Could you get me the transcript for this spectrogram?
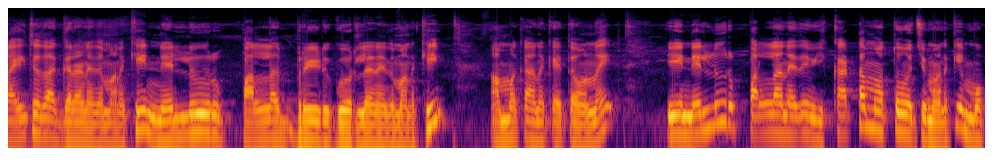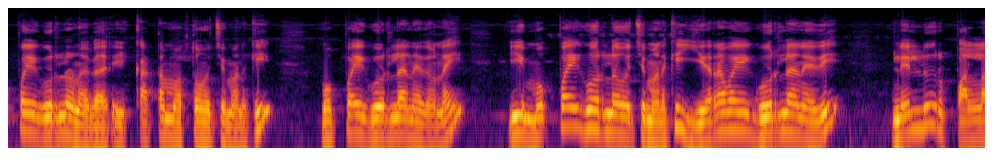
రైతు దగ్గర అనేది మనకి నెల్లూరు పళ్ళ బ్రీడ్ గొర్రెలు అనేది మనకి అమ్మకానికి అయితే ఉన్నాయి. ఈ నెల్లూరు పళ్ళ అనేది ఈ కట్ట మొత్తం వచ్చి మనకి ముప్పై గొర్రెలు ఉన్నాయి బారి ఈ కట్ట మొత్తం వచ్చి మనకి ముప్పై గొర్రెలు అనేది ఉన్నాయి. ఈ ముప్పై గొర్రెలు వచ్చి మనకి ఇరవై గొర్రెలు అనేది నెల్లూరు పళ్ళ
